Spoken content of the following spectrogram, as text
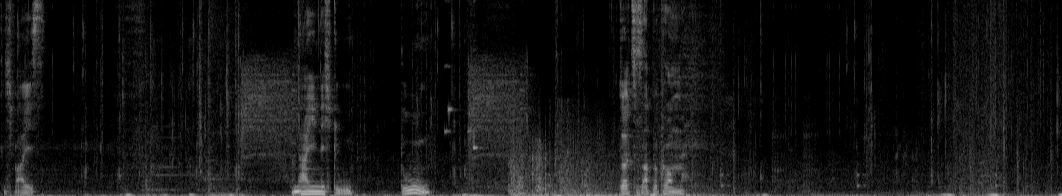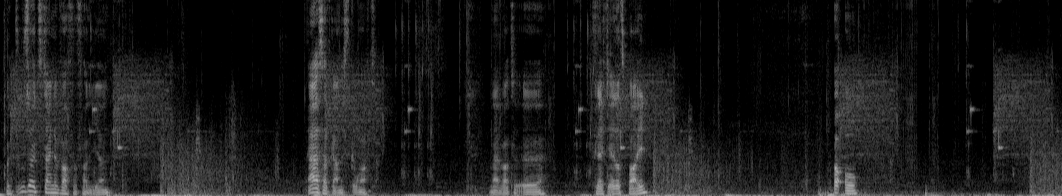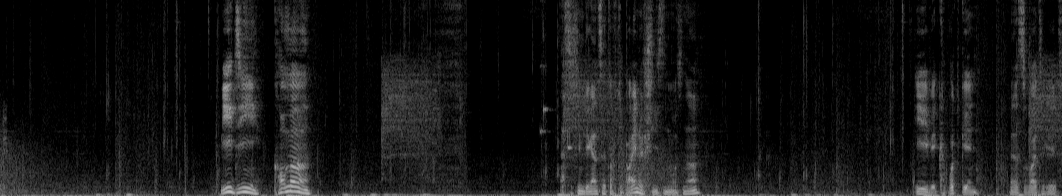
Ich weiß. Nein, nicht du. Du. Sollst es abbekommen. Und du sollst deine Waffe verlieren. Ah, es hat gar nichts gemacht. Nein, warte, äh... Vielleicht eher das Bein? Oh oh. Wie die? Komme! Dass ich ihm die ganze Zeit auf die Beine schießen muss, ne? Eh, wird kaputt gehen, wenn es so weitergeht.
